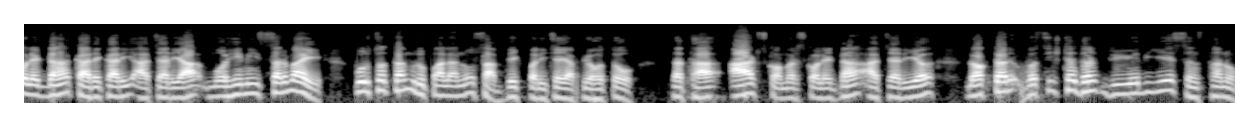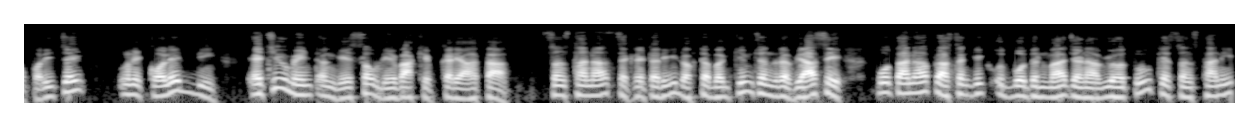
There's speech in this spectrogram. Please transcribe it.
કોલેજના કાર્યકારી આચાર્ય મોહિની શર્માએ પુરુષોત્તમ રૂપાલાનો શાબ્દિક પરિચય આપ્યો હતો તથા આર્ટ્સ કોમર્સ કોલેજના આચાર્ય ડોક્ટર વશિષ્ઠધર દ્વિવેદીએ સંસ્થાનો પરિચય અને કોલેજની એચિવમેન્ટ અંગે સૌને વાકેફ કર્યા હતા. સંસ્થાના સેક્રેટરી ડોક્ટર બંકિમચંદ્ર વ્યાસે પોતાના પ્રાસંગિક ઉદ્બોધનમાં જણાવ્યું હતું કે સંસ્થાની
